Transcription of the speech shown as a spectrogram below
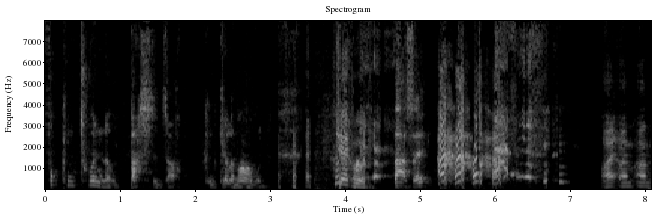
fucking twin little bastards? I can kill them, all. Jedward. That's it. I, I'm. I'm.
